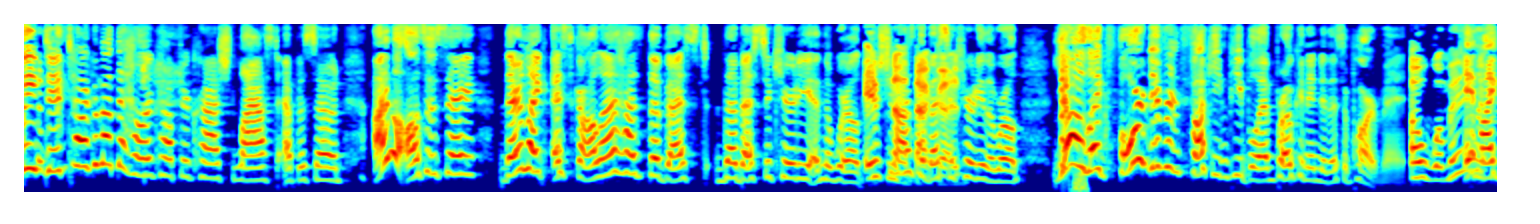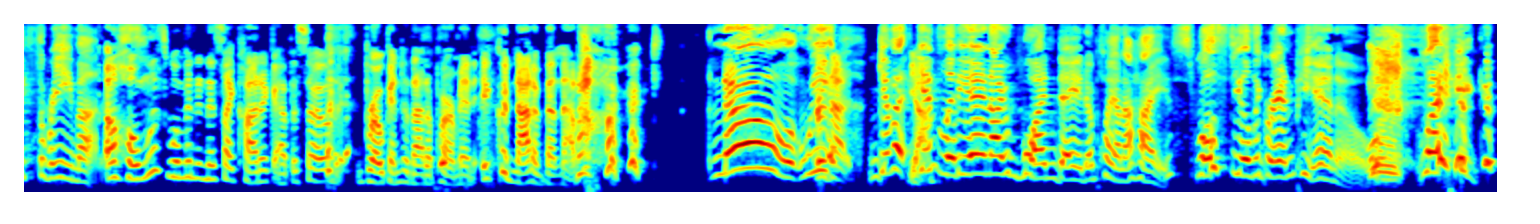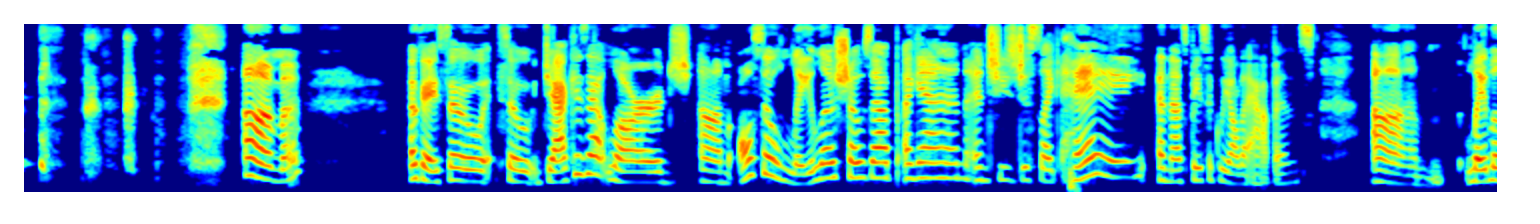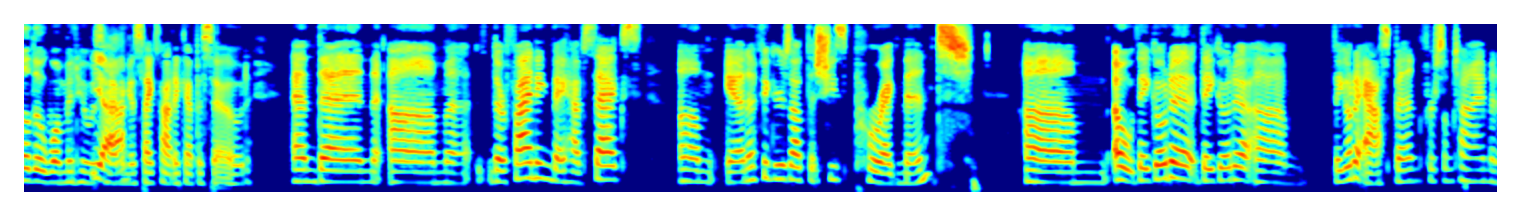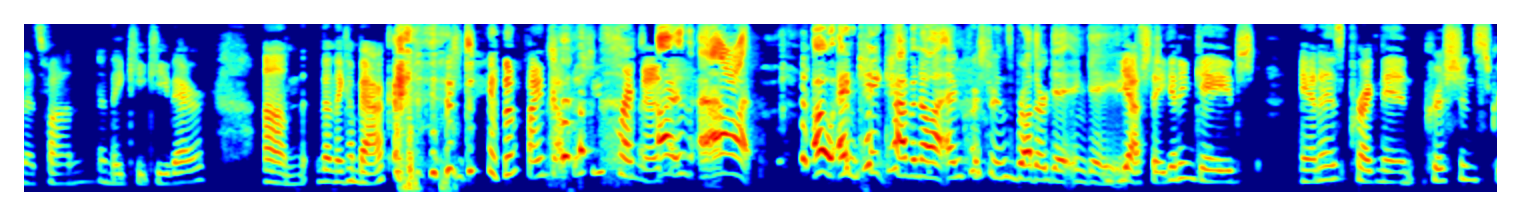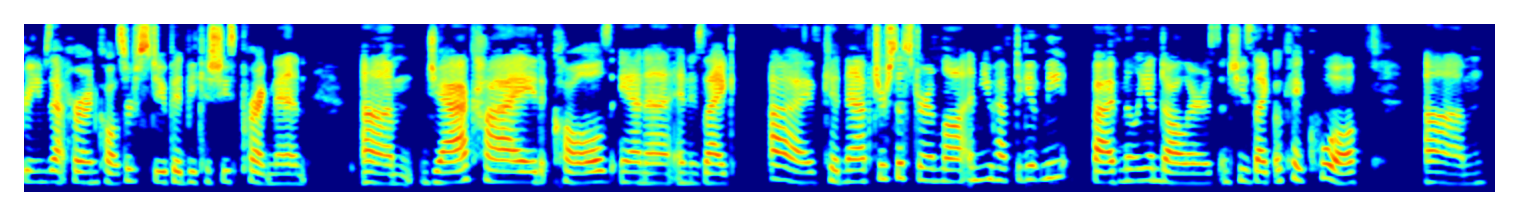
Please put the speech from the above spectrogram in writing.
We did talk about the helicopter crash last episode. I will also say they're like Escala has the best the best security in the world. It's Christian not has the best good. security in the world. Yo, like four different fucking people have broken into this apartment a woman in like three months. a homeless woman in a psychotic episode broke into that apartment. It could not have been that hard. No, we that give it yeah. give Lydia and I one day to plan a heist. We'll steal the grand piano. like um Okay, so so Jack is at large. Um also Leila shows up again and she's just like, "Hey." And that's basically all that happens. Um Leila the woman who was Yeah. having a psychotic episode. And then um they're fighting, they have sex. Um Anna figures out that she's pregnant. Um oh, they go to they go to um they go to Aspen for some time and it's fun and they kiki there. Um then they come back and Anna finds out that she's pregnant. I, ah. Oh, and Kate Kavanagh and Christian's brother get engaged. Yes, they get engaged. Anna is pregnant. Christian screams at her and calls her stupid because she's pregnant. Um, Jack Hyde calls Anna and is like, I've kidnapped your sister-in-law and you have to give me five million dollars. And she's like, okay, cool. Um,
